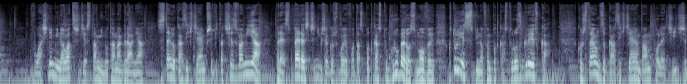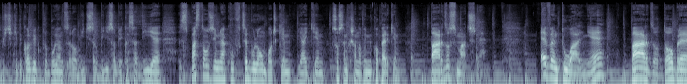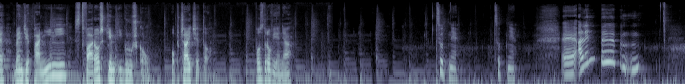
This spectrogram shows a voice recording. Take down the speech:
Właśnie minęła 30 minuta nagrania. Z tej okazji chciałem przywitać się z wami ja, Pres Perez, czyli Grzegorz Wojewoda z podcastu Grube Rozmowy, który jest spin-offem podcastu Rozgrywka. Korzystając z okazji chciałem wam polecić, żebyście kiedykolwiek próbując robić, zrobili sobie quesadille z pastą z ziemniaków, cebulą, boczkiem, jajkiem, sosem chrzanowym i koperkiem. Bardzo smaczne. Ewentualnie bardzo dobre będzie panini z twarożkiem i gruszką. Obczajcie to. Pozdrowienia. Cudnie. Cudnie. E, ale e,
